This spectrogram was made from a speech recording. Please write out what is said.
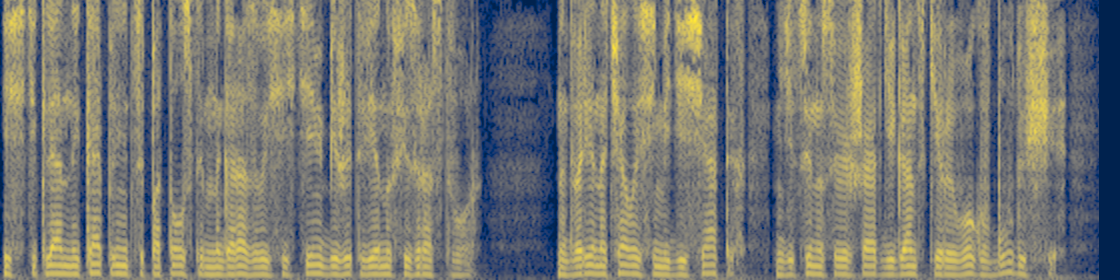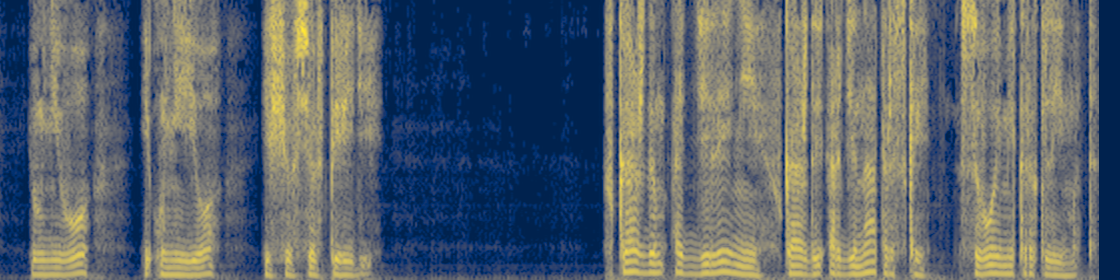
Из стеклянной капельницы по толстой многоразовой системе бежит вену физраствор. На дворе начала 70-х медицина совершает гигантский рывок в будущее, и у него, и у нее еще все впереди. В каждом отделении, в каждой ординаторской свой микроклимат.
